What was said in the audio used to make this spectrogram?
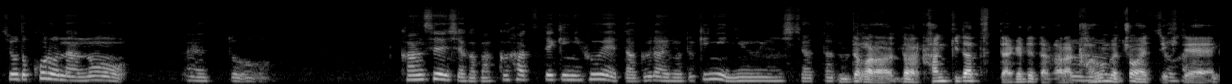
ちょうどコロナの、えっと、感染者が爆発的に増えたぐらいの時に入院しちゃった。だから、だから換気だっつって開けてたから、うん花粉が超入ってきそう入て、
